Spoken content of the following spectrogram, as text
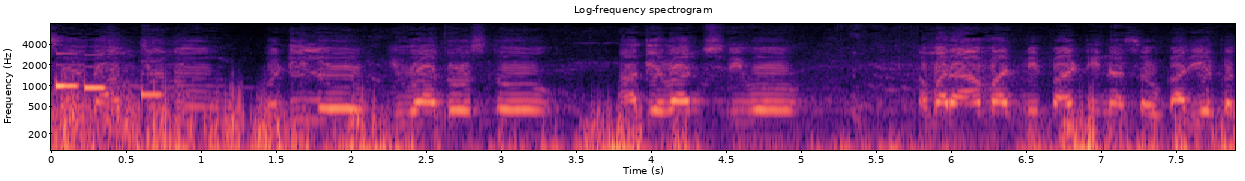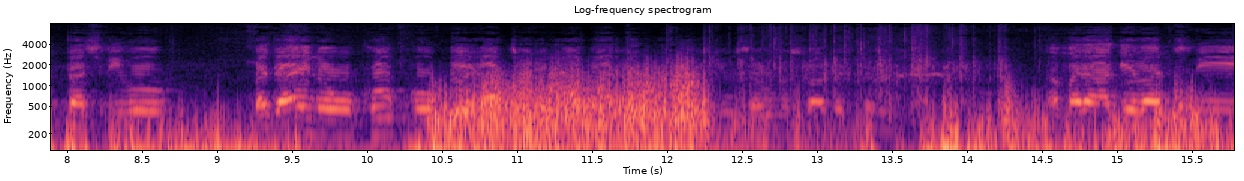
સૌ ગામજનો, વડીલો, યુવા દોસ્તો, આગેવાન શ્રીઓ, અમારા આમ આદમી પાર્ટીના સૌ કાર્યકર્તા શ્રીઓ, બધાયનો હું ખૂબ ખૂબ બે હાથ જોડીને સ્વાગત કરું અમારા આગેવાન શ્રી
